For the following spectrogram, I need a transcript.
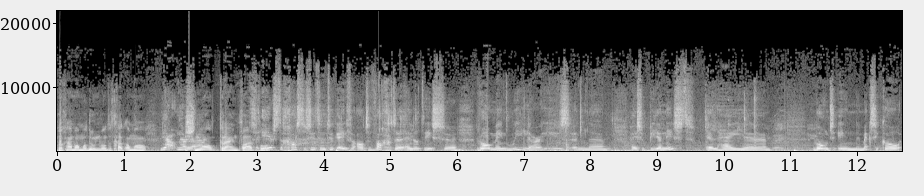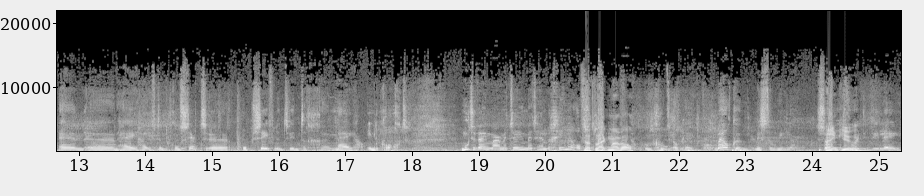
Wat gaan we allemaal doen? Want het gaat allemaal Ja, nou ja, snel treinvaart voor. eerste gasten zitten natuurlijk even al te wachten. En dat is eh Romain Wheeler. Hij is, een, eh, hij is een pianist. En hij woont in Mexico. En hij, hij heeft een concert op 27 mei in de krocht. Moeten wij maar meteen met hem beginnen? Of Dat lijkt mij wel. Goed, goed oké. Welcome, Mr. Wheeler. Sorry Thank you. for the delay.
